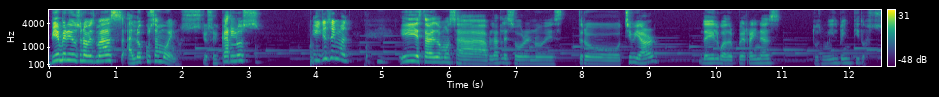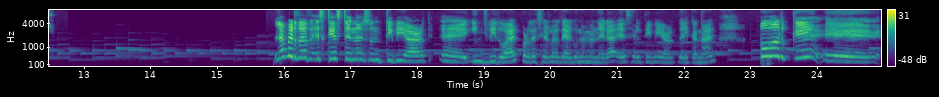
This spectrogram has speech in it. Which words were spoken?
Bienvenidos una vez más a Locus Amoenos. Yo soy Carlos. Y yo soy Mon. Y esta vez vamos a hablarles sobre nuestro TBR del Guadalupe Reinas 2022. La verdad es que este no es un TBR eh, individual, por decirlo de alguna manera, es el TBR del canal. Porque eh,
